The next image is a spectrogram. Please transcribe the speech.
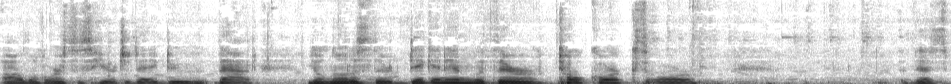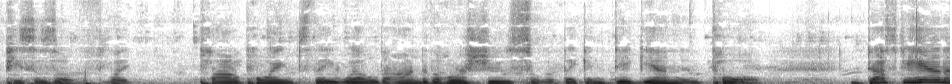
All the horses here today do that. You'll notice they're digging in with their toe corks or there's pieces of like plow points they weld onto the horseshoes so that they can dig in and pull. Dusty Hannah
